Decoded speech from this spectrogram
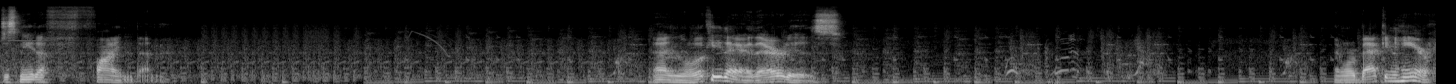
Just need to find them. And looky there, there it is. And we're back in here.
